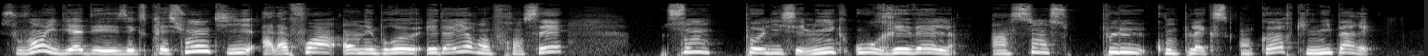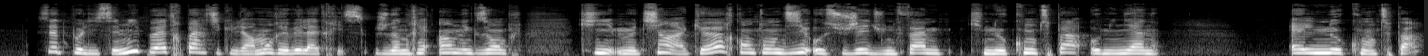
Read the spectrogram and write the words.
Souvent, il y a des expressions qui, à la fois en hébreu et d'ailleurs en français, sont polysémiques ou révèlent un sens plus complexe encore qu'il n'y paraît. Cette polysémie peut être particulièrement révélatrice. Je donnerai un exemple qui me tient à cœur. Quand on dit au sujet d'une femme qui ne compte pas au minyan, elle ne compte pas,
